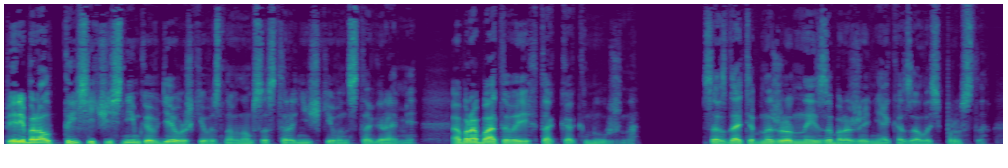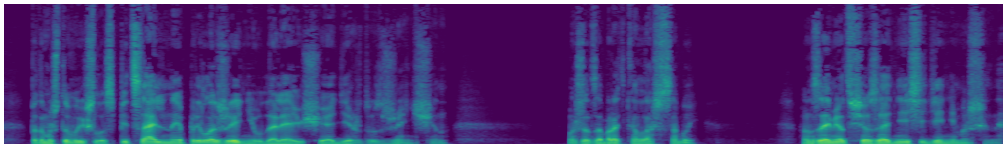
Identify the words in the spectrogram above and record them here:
Перебрал тысячи снимков девушки, в основном со странички в Инстаграме, обрабатывая их так, как нужно. Создать обнаженное изображение оказалось просто, потому что вышло специальное приложение, удаляющее одежду с женщин. Может, забрать калаш с собой? Он займет все заднее сиденье машины.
